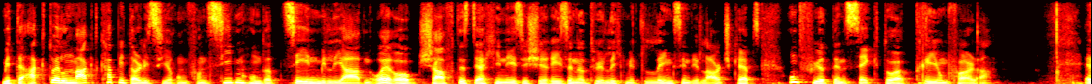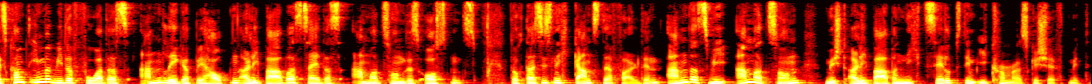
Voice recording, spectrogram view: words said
Mit der aktuellen Marktkapitalisierung von 710 Milliarden Euro schafft es der chinesische Riese natürlich mit Links in die Large Caps und führt den Sektor triumphal an. Es kommt immer wieder vor, dass Anleger behaupten, Alibaba sei das Amazon des Ostens. Doch das ist nicht ganz der Fall, denn anders wie Amazon mischt Alibaba nicht selbst im E-Commerce-Geschäft mit,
